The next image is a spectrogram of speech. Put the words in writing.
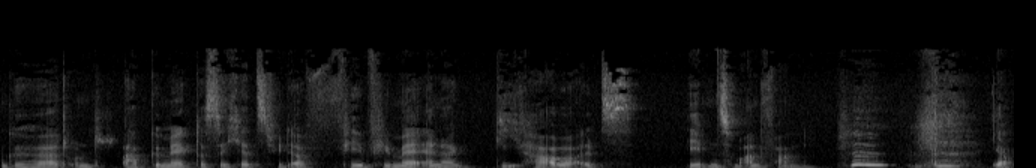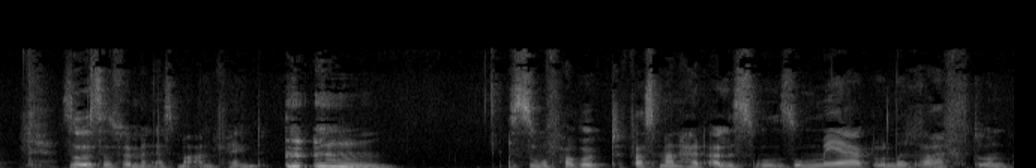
gehört und habe gemerkt, dass ich jetzt wieder viel, viel mehr Energie habe als eben zum Anfang. ja, so ist das, wenn man erstmal anfängt. so verrückt, was man halt alles so, so merkt und rafft und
